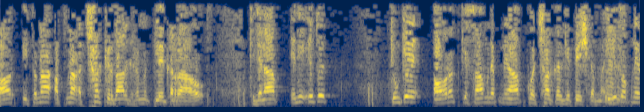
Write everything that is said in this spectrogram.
اور اتنا اپنا اچھا کردار گھر میں پلے کر رہا ہو کہ جناب یعنی یہ تو کیونکہ عورت کے سامنے اپنے آپ کو اچھا کر کے پیش کرنا یہ تو اپنے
